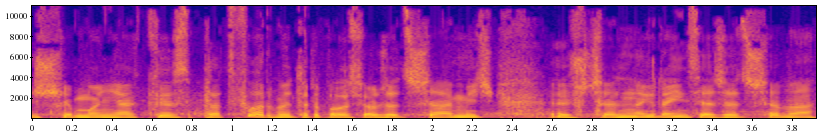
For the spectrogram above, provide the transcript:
Siemoniak z Platformy reformy, które że trzeba mieć e, szczelne granice, że trzeba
